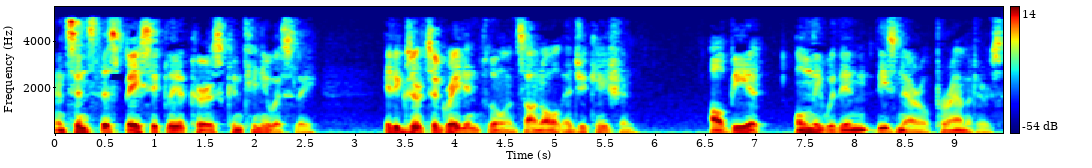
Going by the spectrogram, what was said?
and since this basically occurs continuously, it exerts a great influence on all education, albeit only within these narrow parameters.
